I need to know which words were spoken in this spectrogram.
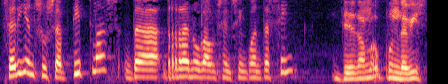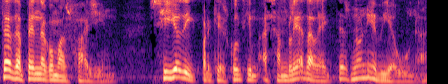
serien susceptibles de renovar un 155? Des del meu punt de vista, depèn de com es fagin. Si jo dic, perquè, escolti'm, assemblea d'electes no n'hi havia una.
